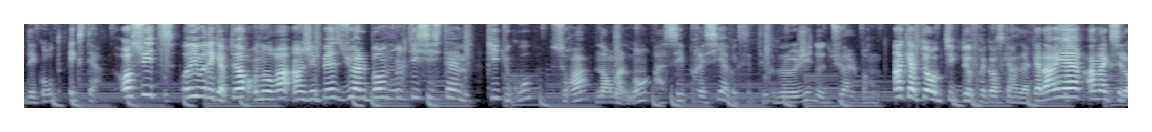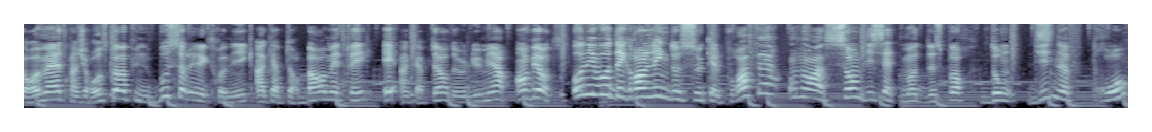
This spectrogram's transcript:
des comptes externes. Ensuite, au niveau des capteurs, on aura un GPS dual band multisystème qui du coup sera normalement assez précis avec cette technologie de dual band. Un capteur optique de fréquence cardiaque à l'arrière, un accéléromètre, un gyroscope, une boussole électronique, un capteur barométrique et un capteur de lumière ambiante. Au niveau des grandes lignes de ce qu'elle pourra faire, on aura 117 modes de sport dont 19 Pro.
